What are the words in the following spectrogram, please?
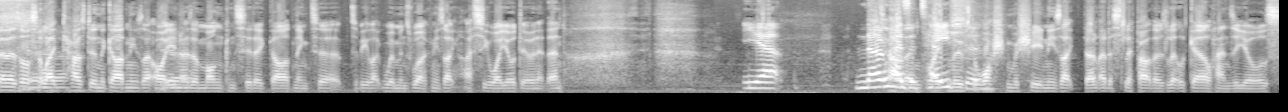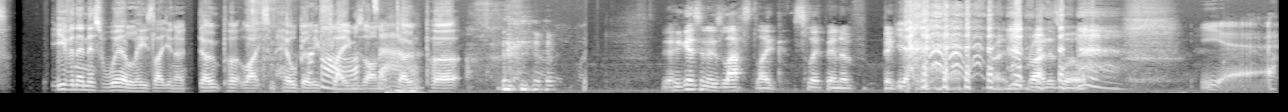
there's also like Tao's doing the gardening. He's like, "Oh, you know, the Hmong consider gardening to to be like women's work," and he's like, "I see why you're doing it then." Yeah. No Tao then like moves the washing machine. And he's like, "Don't let it slip out those little girl hands of yours." Even in his will, he's like, you know, don't put like some hillbilly Aw, flames on it. Don't put. Yeah, he gets in his last like slip in of bigotry, Yeah. right, right as well. yeah.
